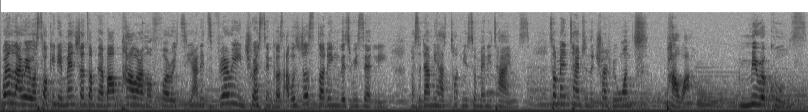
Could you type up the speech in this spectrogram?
When Larry was talking, he mentioned something about power and authority, and it's very interesting because I was just studying this recently. Pastor Dami has taught me so many times. So many times in the church, we want power, miracles,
